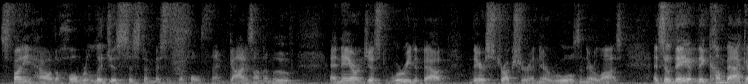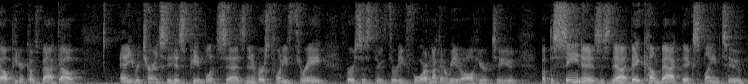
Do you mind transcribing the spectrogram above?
It's funny how the whole religious system misses the whole thing. God is on the move, and they are just worried about their structure and their rules and their laws. And so they, they come back out. Peter comes back out, and he returns to his people, it says. And in verse 23, verses through 34, I'm not going to read it all here to you, but the scene is, is that they come back, they explain to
